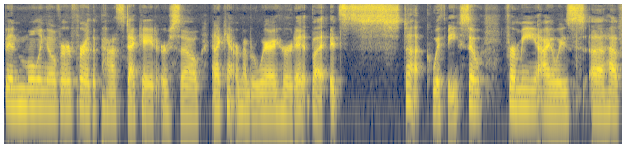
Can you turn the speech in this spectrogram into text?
been mulling over for the past decade or so, and I can't remember where I heard it, but it's stuck with me. So for me, I always uh, have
